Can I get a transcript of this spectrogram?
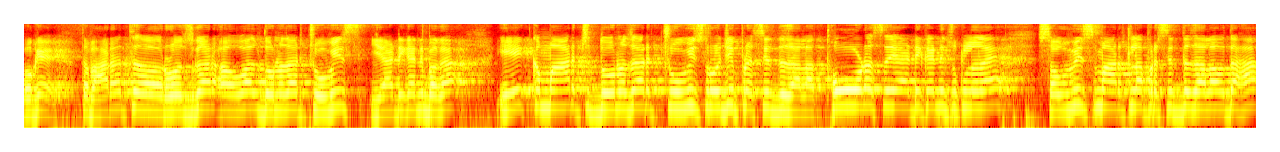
ओके तर भारत रोजगार अहवाल दोन हजार चोवीस या ठिकाणी बघा. एक मार्च दोन हजार चोवीस रोजी प्रसिद्ध झाला. थोडंसं या ठिकाणी चुकलेलं आहे. सव्वीस मार्चला प्रसिद्ध झाला होता हा.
